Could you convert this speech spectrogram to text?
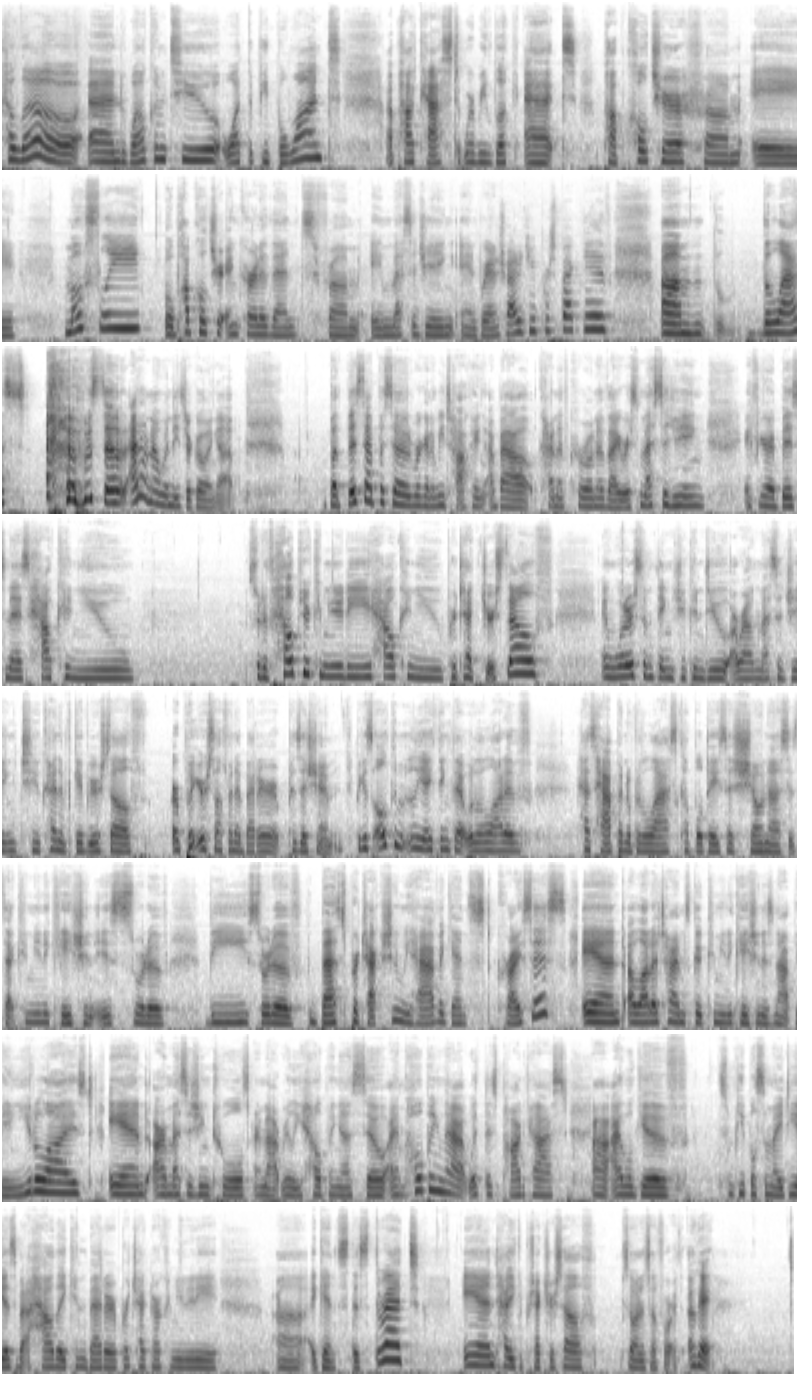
Hello, and welcome to What the People Want, a podcast where we look at pop culture from a mostly, well, pop culture and current events from a messaging and brand strategy perspective. Um, the last episode, I don't know when these are going up, but this episode, we're going to be talking about kind of coronavirus messaging. If you're a business, how can you sort of help your community? How can you protect yourself? And what are some things you can do around messaging to kind of give yourself or put yourself in a better position? Because ultimately, I think that what a lot of has happened over the last couple days has shown us is that communication is sort of the sort of best protection we have against crisis. And a lot of times, good communication is not being utilized, and our messaging tools are not really helping us. So, I'm hoping that with this podcast, uh, I will give some people some ideas about how they can better protect our community uh, against this threat and how you can protect yourself, so on and so forth. Okay,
